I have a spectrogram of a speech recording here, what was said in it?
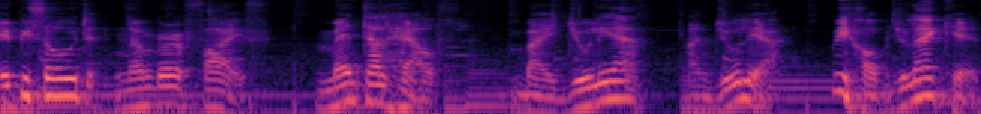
Episode number 5 Mental Health by Julia and Julia. We hope you like it.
